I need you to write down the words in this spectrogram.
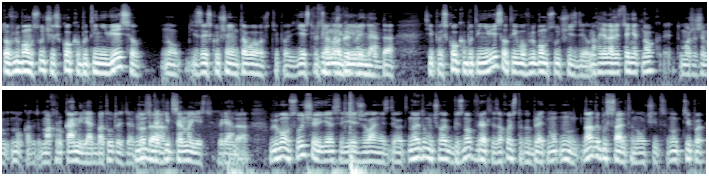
то в любом случае, сколько бы ты ни весил, ну, за исключением того, типа, есть ли у тебя ноги или нет, да. да Типа, сколько бы ты ни весил, ты его в любом случае сделаешь. Но хотя даже если у тебя нет ног, ты можешь им, ну, как мах руками или от батута сделать. Ну, То да. какие-то все равно есть варианты. Да. В любом случае, если есть желание сделать. Но я думаю, человек без ног вряд ли захочет такой, блядь, ну, надо бы сальто научиться. Ну, типа,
